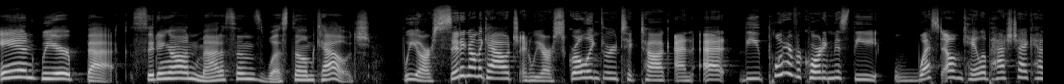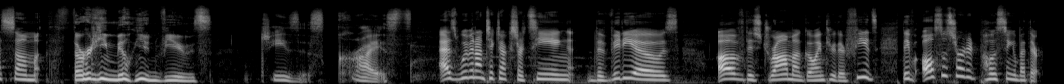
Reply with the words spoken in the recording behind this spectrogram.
And we're back, sitting on Madison's West Elm couch. We are sitting on the couch and we are scrolling through TikTok. And at the point of recording this, the West Elm Caleb hashtag has some 30 million views. Jesus Christ. As women on TikTok start seeing the videos of this drama going through their feeds, they've also started posting about their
